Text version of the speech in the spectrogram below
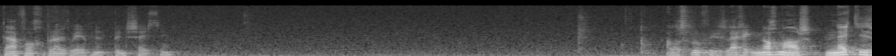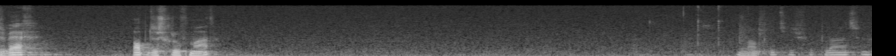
Daarvoor gebruiken we even het pincetje. Alle schroefjes leg ik nogmaals netjes weg op de schroefmaat. Lamp ietsjes verplaatsen.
